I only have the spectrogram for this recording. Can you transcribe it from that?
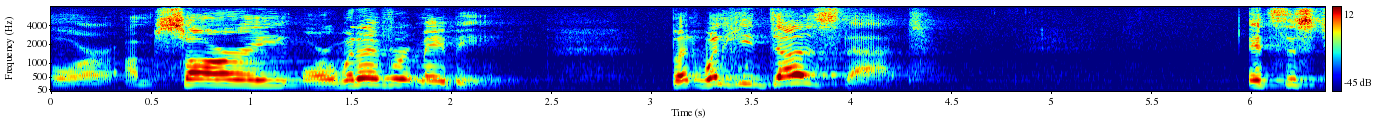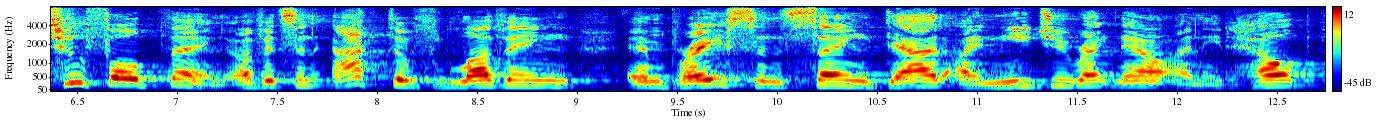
or I'm sorry, or whatever it may be. But when he does that, it's this twofold thing of it's an act of loving embrace and saying dad i need you right now. I need help.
